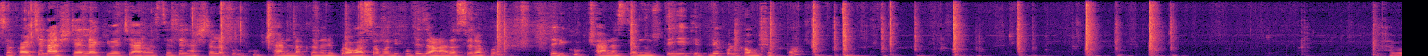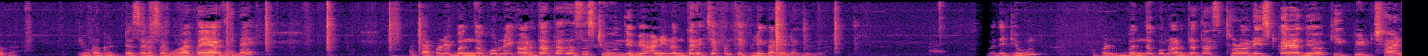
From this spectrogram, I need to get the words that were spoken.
सकाळच्या नाश्त्याला किंवा चार वाजताच्या नाश्त्याला पण खूप छान लागतात आणि प्रवासामध्ये कुठे जाणार असेल आपण तरी खूप छान असतात. नुसते हे थेपले पण खाऊ शकता. हा बघा एवढं घट्टसर असा गोळा तयार झालाय. आता आपण हे बंद करून एक अर्धा तास असंच ठेवून देऊया आणि नंतर ह्याचे आपण थेपले करायला घेऊया. मध्ये ठेवून आपण बंद करून अर्धा तास थोडं रेस्ट करायला देऊ की पीठ छान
